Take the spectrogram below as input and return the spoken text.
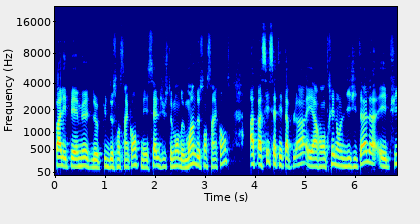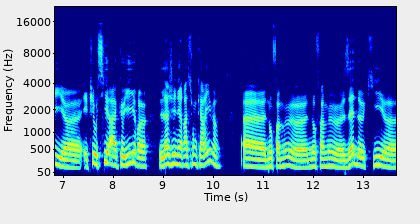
pas les PME de plus de 250, mais celles justement de moins de 250, à passer cette étape-là et à rentrer dans le digital, et puis, euh, et puis aussi à accueillir euh, la génération qui arrive, euh, nos, fameux, euh, nos fameux Z qui, euh,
